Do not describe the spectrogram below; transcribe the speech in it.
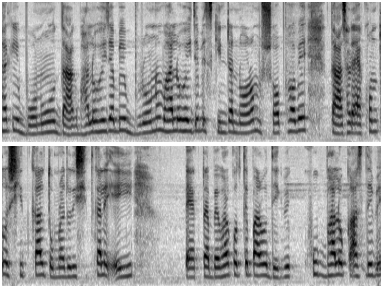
থাকে ব্রণ দাগ ভালো হয়ে যাবে, ব্রণও ভালো হয়ে যাবে, স্কিনটা নরম সফট হবে। তাছাড়া এখন তো শীতকাল, তোমরা যদি শীতকালে এই প্যাকটা ব্যবহার করতে পারো, দেখবে খুব ভালো কাজ দেবে।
